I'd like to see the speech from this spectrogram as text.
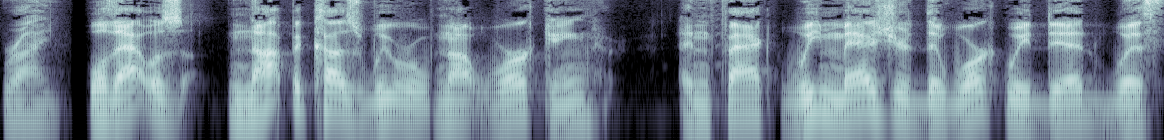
Right. Well, that was not because we were not working. In fact, we measured the work we did with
